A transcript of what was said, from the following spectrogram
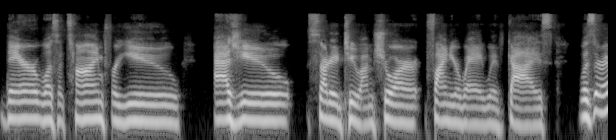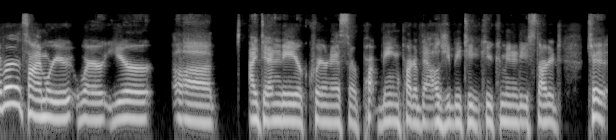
there was a time for you as you started to, I'm sure, find your way with guys. Was there ever a time where you where your uh identity or queerness or part, being part of the LGBTQ community started to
